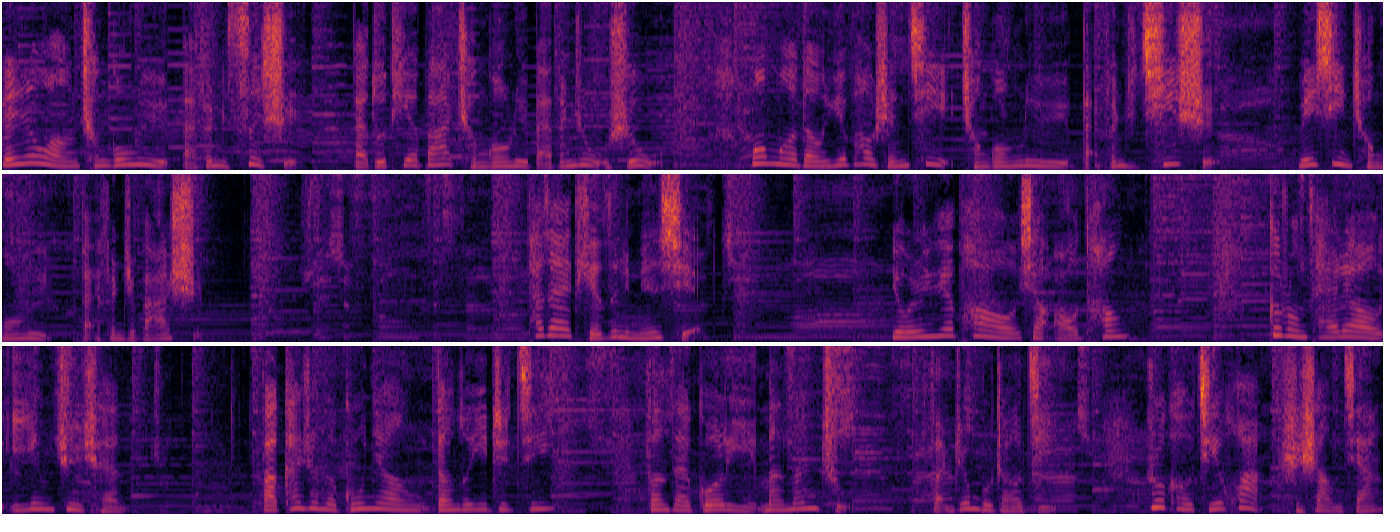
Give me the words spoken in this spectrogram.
人人网成功率百分之四十，百度贴吧成功率百分之五十五，陌陌等约炮神器成功率百分之七十，微信成功率百分之八十。他在帖子里面写：有人约炮像熬汤。各种材料一应俱全，把看上的姑娘当做一只鸡，放在锅里慢慢煮，反正不着急。入口即化是上佳。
